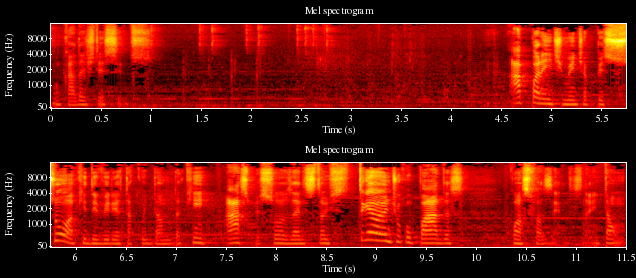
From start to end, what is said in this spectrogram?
Bancada de tecidos. Aparentemente a pessoa que deveria estar cuidando daqui, as pessoas, elas estão extremamente ocupadas com as fazendas. Né? Então,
